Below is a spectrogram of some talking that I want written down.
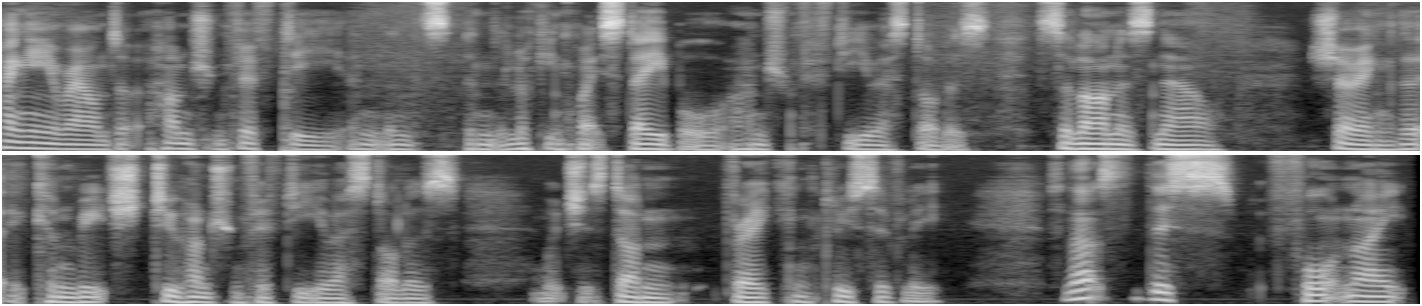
hanging around at 150 and, and, and looking quite stable, 150 US dollars. Solana's now showing that it can reach 250 US dollars, which it's done very conclusively. So that's this fortnight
